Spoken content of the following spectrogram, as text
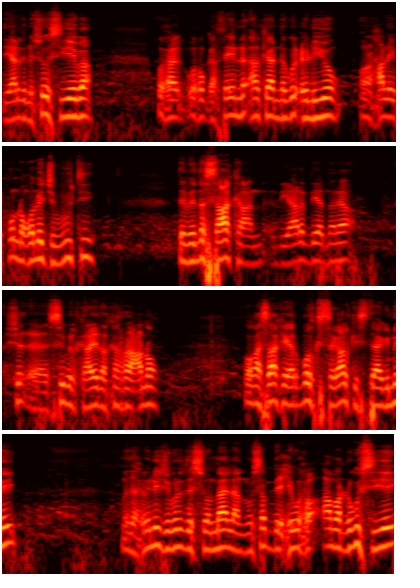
diyaaraddina soo siiyeyba wuxuu gartay in halkaa nagu celiyo oon xalay ku noqonay jabuuti. Dabeedna saaka aan diyaaraddii haddana sibilka ayadan ka raacno. Wakaan saaka airboortka sagaalka istaagnay. Madaxweynihii jamhuuriyadda somaliland muuse bixi wuxuu amar nagu siiyey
